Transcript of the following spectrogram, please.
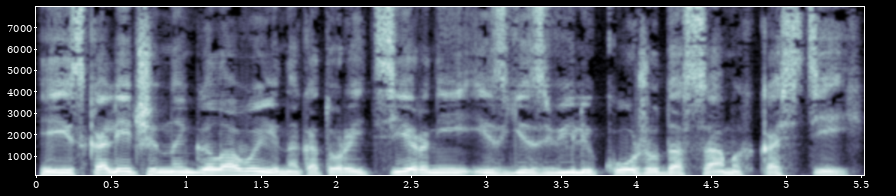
и искалеченной головы, на которой тернии изъязвили кожу до самых костей.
